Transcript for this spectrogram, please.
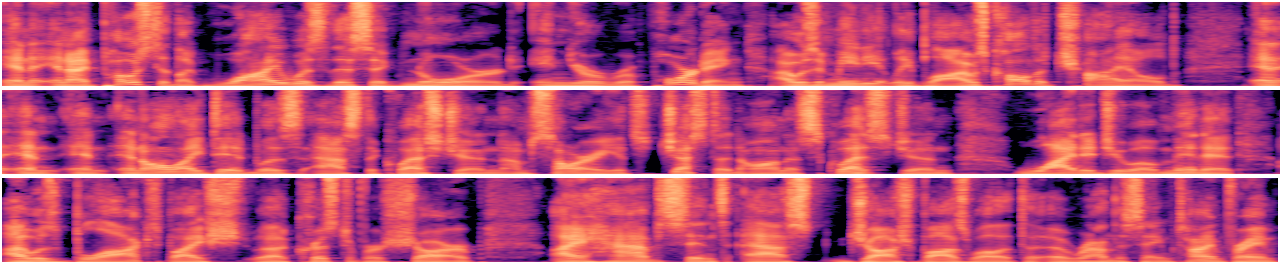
and and I posted like, why was this ignored in your reporting? I was immediately blocked. I was called a child, and and and and all I did was ask the question. I'm sorry, it's just an honest question. Why did you omit it? I was blocked by uh, Christopher Sharp. I have since asked Josh Boswell at the around the same time frame.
